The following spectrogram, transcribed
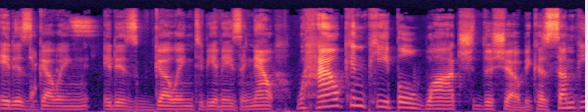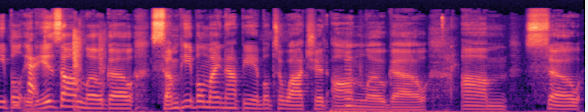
It is going it is going to be amazing. Now, how can people watch the show? Because some people it is on logo, some people might not be able to watch it on Mm-hmm. logo. Um so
